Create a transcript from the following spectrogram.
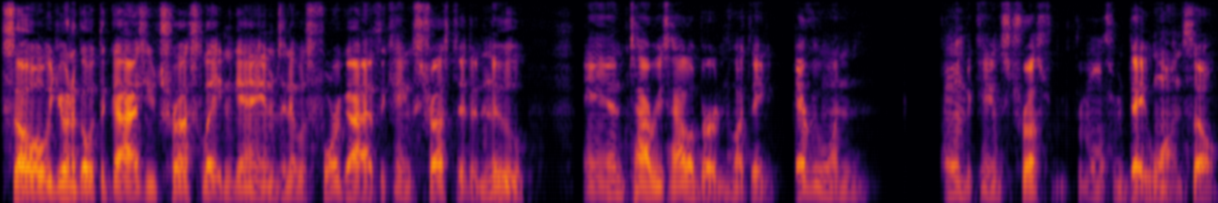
So you're to go with the guys you trust late in games, and it was four guys the Kings trusted and knew, and Tyrese Halliburton, who I think everyone on the Kings trust from almost from day one. So,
